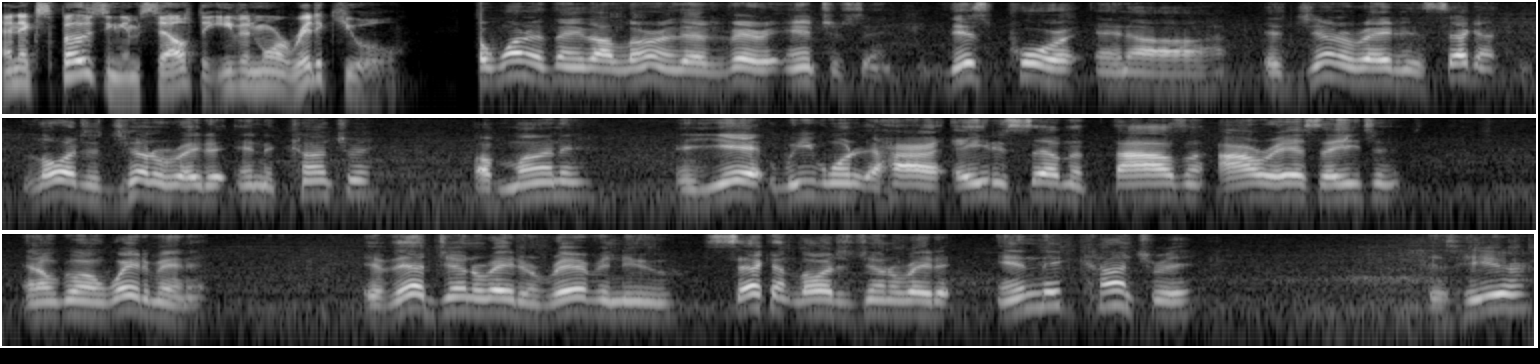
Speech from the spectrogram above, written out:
and exposing himself to even more ridicule. One of the things I learned that is very interesting this port and uh, is generated the second largest generator in the country of money and yet we wanted to hire 87,000 IRS agents. And I'm going, wait a minute. If they're generating revenue, second largest generator in the country is here,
